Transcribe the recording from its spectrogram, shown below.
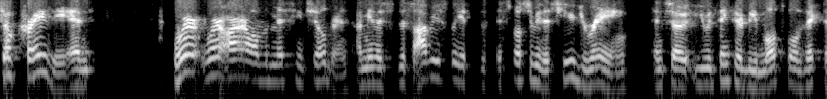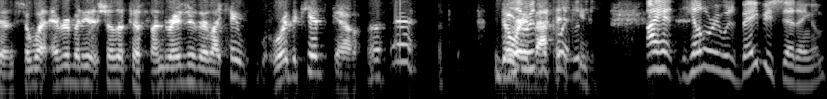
so crazy. And where where are all the missing children? I mean, this this obviously it's, it's supposed to be this huge ring, and so you would think there'd be multiple victims. So what? Everybody that shows up to a fundraiser, they're like, "Hey, where'd the kids go?" Uh, eh, don't worry about it. I had Hillary was babysitting them.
